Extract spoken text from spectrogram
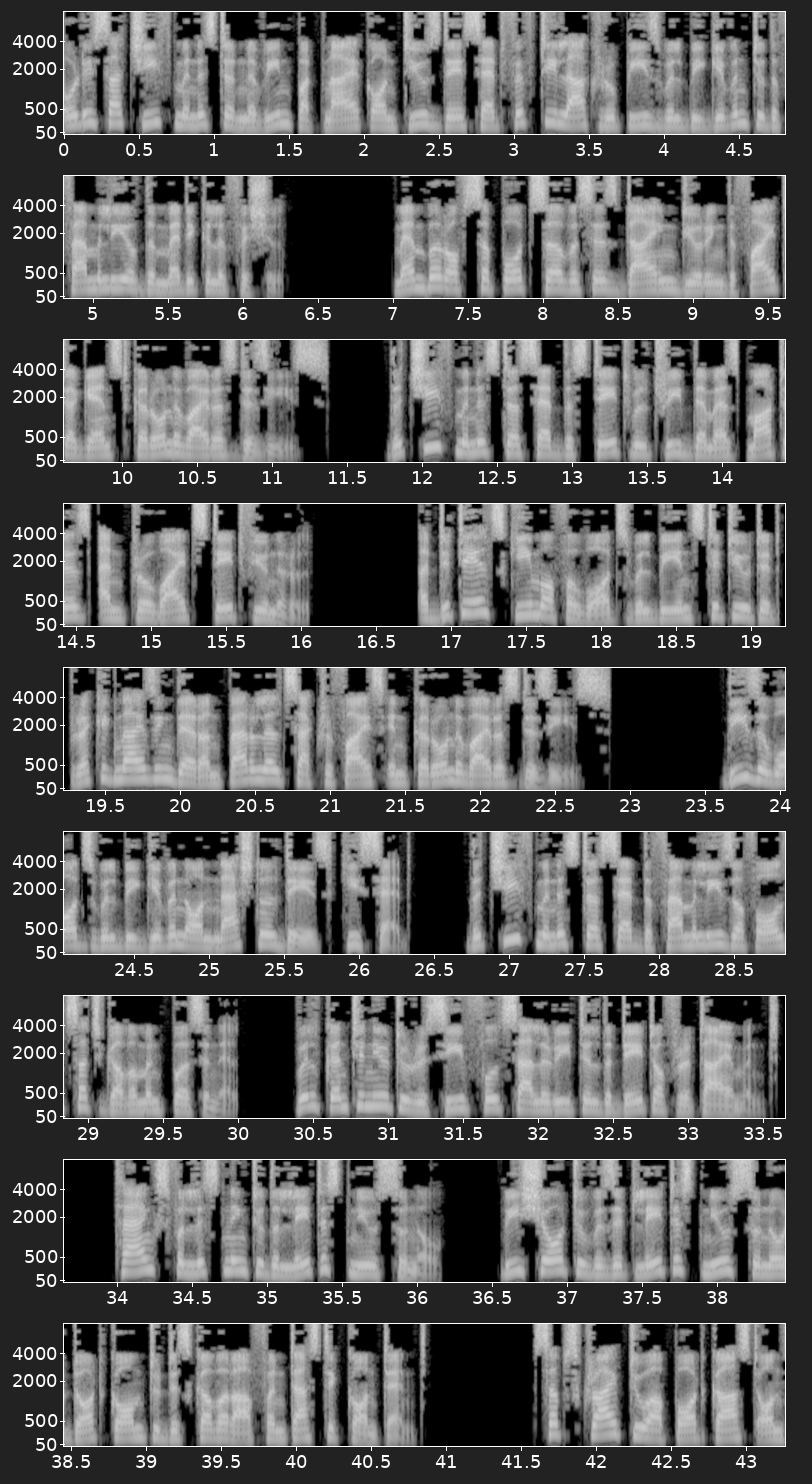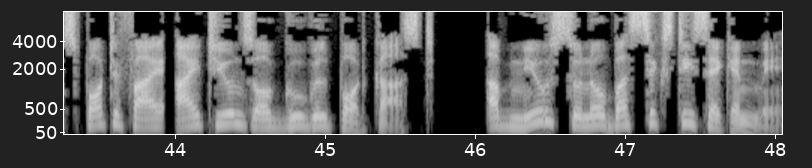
Odisha Chief Minister Naveen Patnaik on Tuesday said 50 lakh rupees will be given to the family of the medical official. Member of support services dying during the fight against coronavirus disease. The chief minister said the state will treat them as martyrs and provide state funeral. A detailed scheme of awards will be instituted, recognizing their unparalleled sacrifice in coronavirus disease. These awards will be given on national days, he said. The chief minister said the families of all such government personnel will continue to receive full salary till the date of retirement. Thanks for listening to the latest news Suno. Be sure to visit latestnewsuno.com to discover our fantastic content. Subscribe to our podcast on Spotify, iTunes or Google Podcast. अब news सुनो बस 60 second में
